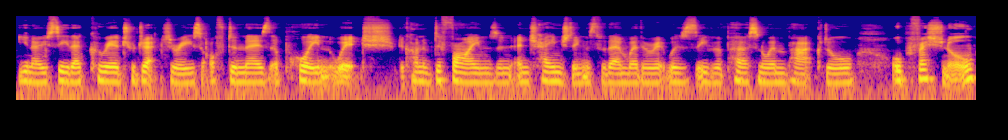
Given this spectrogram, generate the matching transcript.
you know see their career trajectories, often there's a point which kind of defines and, and change things for them, whether it was either personal impact or or professional.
